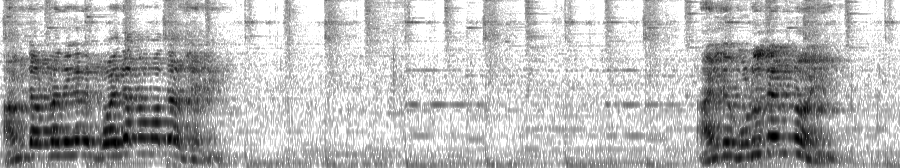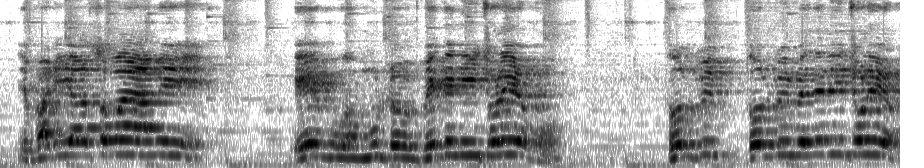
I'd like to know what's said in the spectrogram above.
আমি তো আপনাদের এখানে পয়দা কামাতে আসেনি। আমি তো গুরুদেব নই। যে বাড়ি যাওয়ার সময় আমি এ মুঠো বেঁধে নিয়ে চলে যাব। তলবি তলবি বেঁধে নিয়ে চলে যাব।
